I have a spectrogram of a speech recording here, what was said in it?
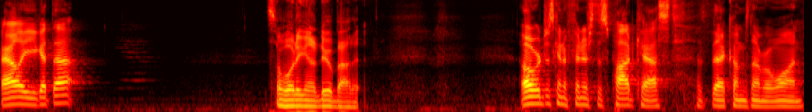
Allie, you get that? So what are you gonna do about it? Oh, we're just gonna finish this podcast. That comes number one.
